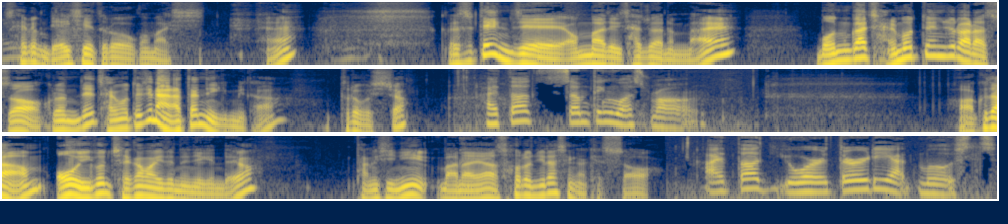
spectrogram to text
새벽 4시에 들어오고 막 씨. 어? 그랬을 때 이제 엄마들이 자주 하는 말 뭔가 잘못된 줄 알았어. 그런데 잘못되진 않았다는 얘기입니다. 들어보시죠. I thought something was wrong. 아, 그 다음 어 이건 제가 많이 듣는 얘기인데요. 당신이 많아야 서른이라 생각했어. I thought you were 30 at most.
